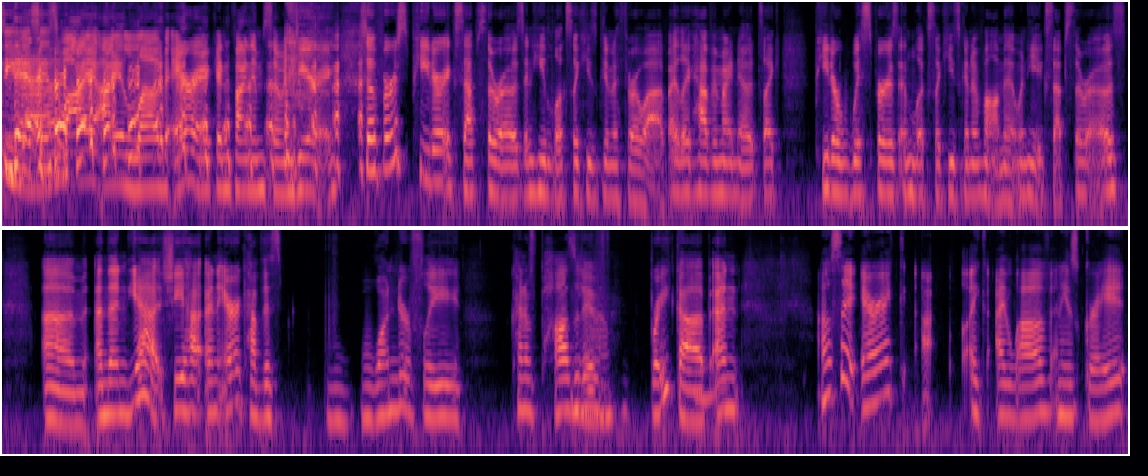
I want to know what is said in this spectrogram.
See, there. this is why I love Eric and find him so endearing. So first, Peter accepts the rose and he looks like he's going to throw up. I like have in my notes like Peter whispers and looks like he's going to vomit when he accepts the rose. Um, and then yeah, she ha- and Eric have this wonderfully kind of positive breakup and I'll say Eric, uh, like I love and he's great.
